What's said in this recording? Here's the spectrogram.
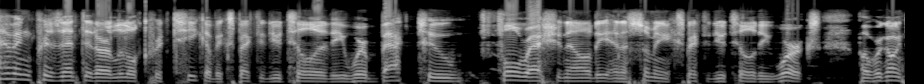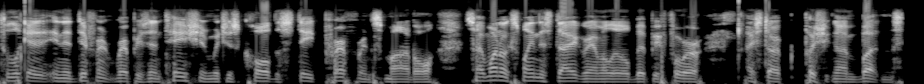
Having presented our little critique of expected utility, we're back to full rationality and assuming expected utility works, but we're going to look at it in a different representation, which is called the state preference model. So I want to explain this diagram a little bit before I start pushing on buttons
